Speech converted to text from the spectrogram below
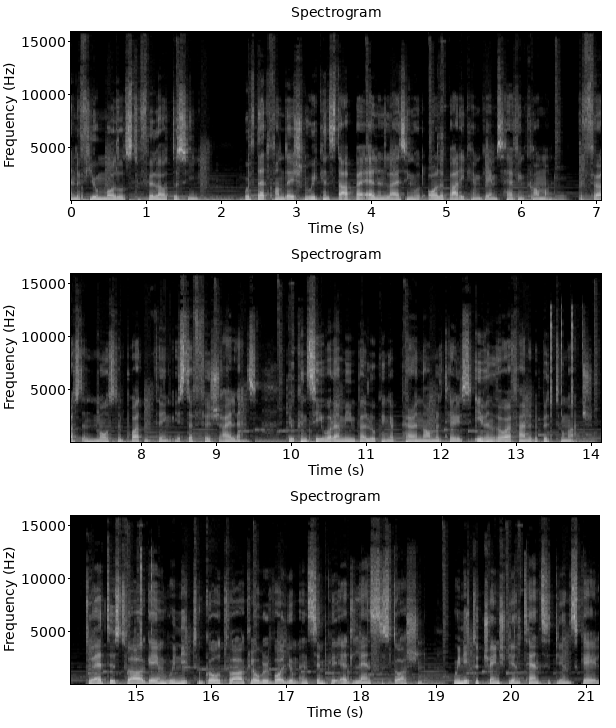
and a few models to fill out the scene. With that foundation we can start by analyzing what all the bodycam games have in common. The first and most important thing is the fisheye lens. You can see what I mean by looking at Paranormal Tales even though I find it a bit too much. To add this to our game we need to go to our global volume and simply add lens distortion. We need to change the intensity and scale.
